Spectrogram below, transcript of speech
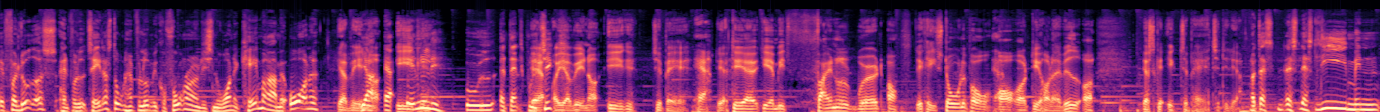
uh, forlod os. Han forlod talerstolen, han forlod mikrofonerne og de snurrende kameraer med ordene. Jeg vinder jeg er ikke. endelig ude af dansk politik. Ja, og jeg vender ikke tilbage. Ja. Det, er, det, er, det er mit final word, og det kan I stole på, Ja. og, og det holder jeg ved, og jeg skal ikke tilbage til det der. Og der, lad, os- lad os lige minde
